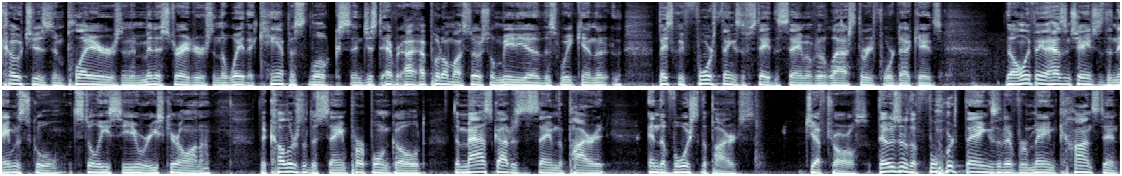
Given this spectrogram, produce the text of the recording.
coaches and players and administrators and the way the campus looks and just every I, put on my social media this weekend there, basically four things have stayed the same over the last three four decades the only thing that hasn't changed is the name of the school it's still ecu or east carolina the colors are the same purple and gold the mascot is the same the pirate and the voice of the pirates jeff charles those are the four things that have remained constant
